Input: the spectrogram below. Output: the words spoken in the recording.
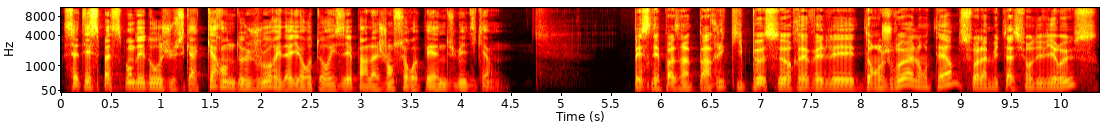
Cet espacement des doses jusqu'à 42 jours est d'ailleurs autorisé par l'Agence européenne du médicament. Mais ce n'est pas un pari qui peut se révéler dangereux à long terme sur la mutation du virus?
